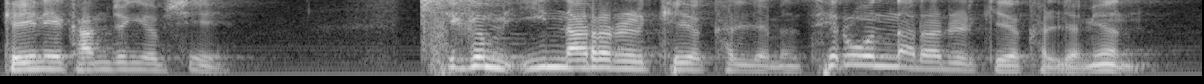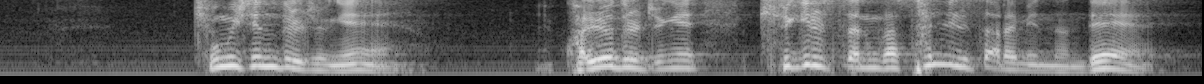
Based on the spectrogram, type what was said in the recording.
개인의 감정이 없이 지금 이 나라를 개혁하려면 새로운 나라를 개혁하려면 중신들 중에 관료들 중에 죽일 사람과 살릴 사람이 있는데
